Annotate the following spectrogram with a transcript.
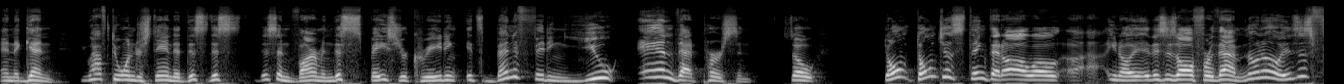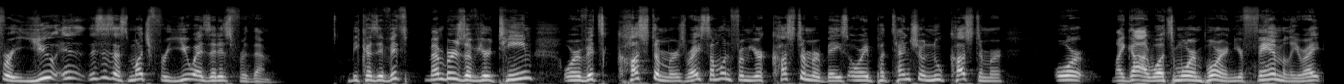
And again, you have to understand that this this this environment, this space you're creating, it's benefiting you and that person. So don't don't just think that oh well uh, you know this is all for them. No no this is for you. This is as much for you as it is for them. Because if it's members of your team or if it's customers right someone from your customer base or a potential new customer or my god what's more important your family right?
